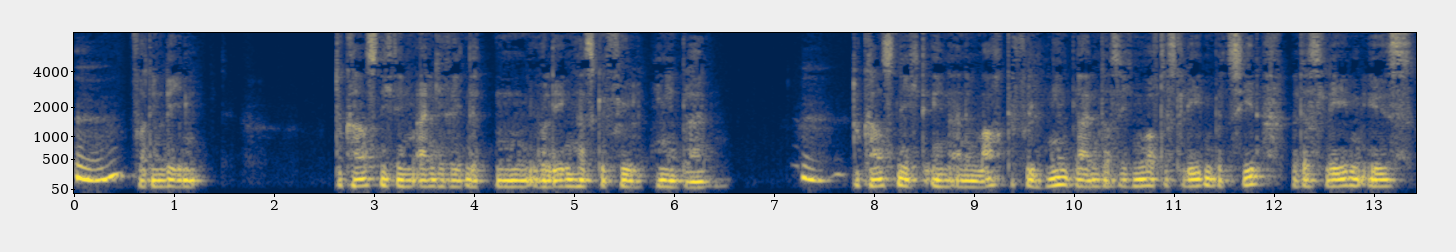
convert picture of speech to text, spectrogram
Mhm. Vor dem Leben. Du kannst nicht im eingeredeten Überlegenheitsgefühl hängen bleiben. Mhm. Du kannst nicht in einem Machtgefühl hängen bleiben, das sich nur auf das Leben bezieht, weil das Leben ist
